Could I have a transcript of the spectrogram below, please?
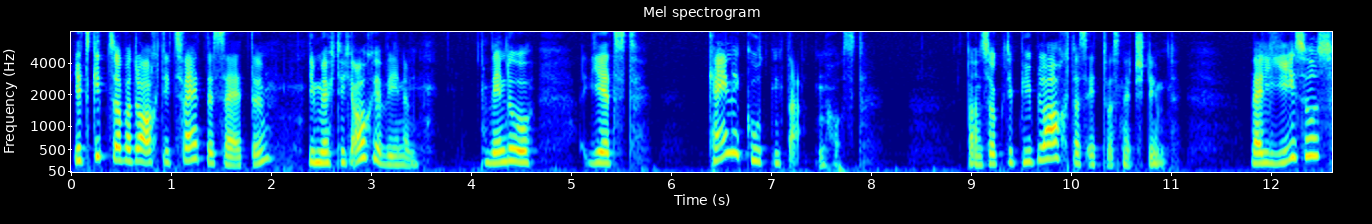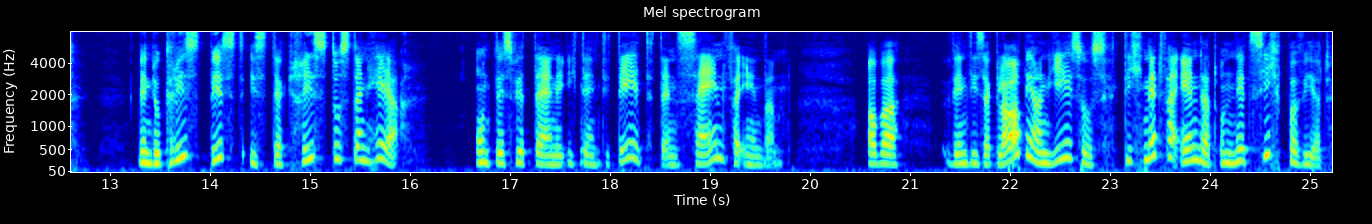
Jetzt gibt es aber da auch die zweite Seite, die möchte ich auch erwähnen. Wenn du jetzt keine guten Taten hast, dann sagt die Bibel auch, dass etwas nicht stimmt. Weil Jesus, wenn du Christ bist, ist der Christus dein Herr. Und das wird deine Identität, dein Sein verändern. Aber wenn dieser Glaube an Jesus dich nicht verändert und nicht sichtbar wird,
